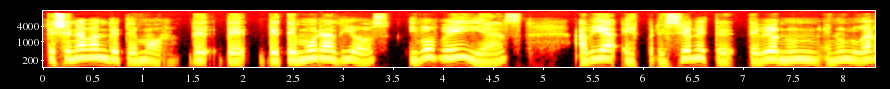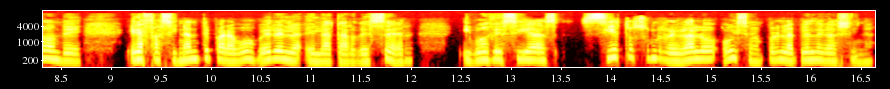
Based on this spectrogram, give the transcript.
te llenaban de temor, de, de, de temor a Dios, y vos veías había expresiones, te, te veo en un, en un lugar donde era fascinante para vos ver el, el atardecer y vos decías, si esto es un regalo, hoy se me pone la piel de gallina,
